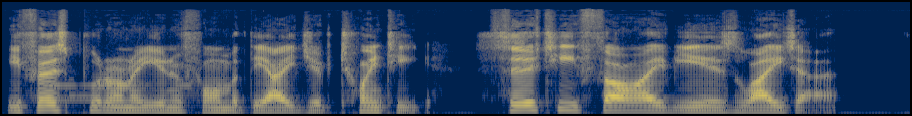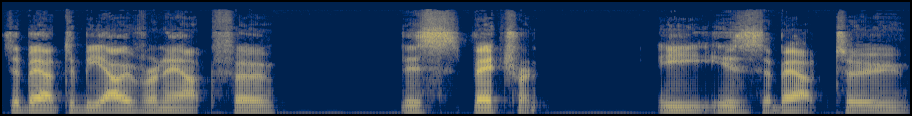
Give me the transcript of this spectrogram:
he first put on a uniform at the age of 20 35 years later, it's about to be over and out for this veteran. He is about to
